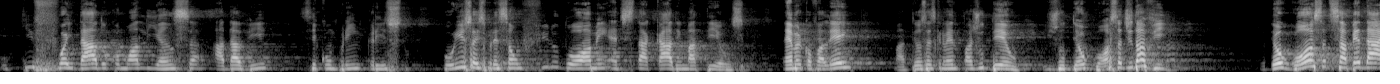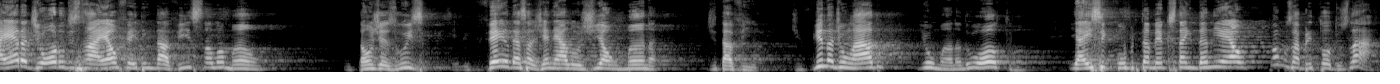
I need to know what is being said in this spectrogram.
o que foi dado como aliança a Davi, se cumprir em Cristo. Por isso a expressão filho do homem é destacada em Mateus. Lembra que eu falei? Mateus está escrevendo para judeu, e judeu gosta de Davi. Judeu gosta de saber da era de ouro de Israel feita em Davi e Salomão. Então Jesus, ele veio dessa genealogia humana de Davi, divina de um lado e humana do outro. E aí se cumpre também o que está em Daniel. Vamos abrir todos lá?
